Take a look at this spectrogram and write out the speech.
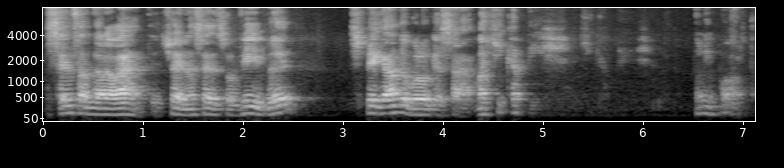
senza andare avanti, cioè nel senso vive spiegando quello che sa, ma chi capisce? Chi capisce? Non importa.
